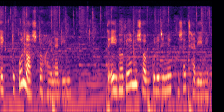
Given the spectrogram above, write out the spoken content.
একটুকু নষ্ট হয় না ডিম। তো এইভাবে আমি সবগুলো ডিমের খোসা ছাড়িয়ে নেব।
